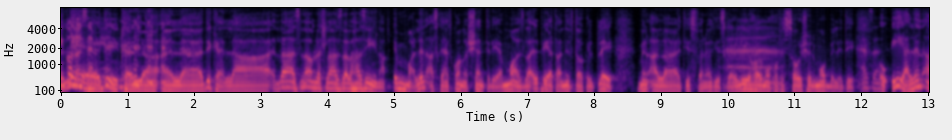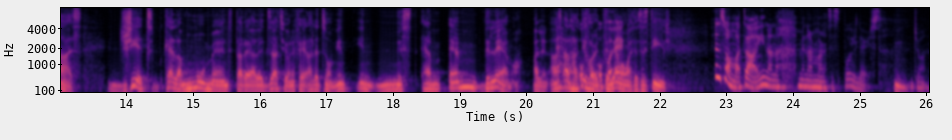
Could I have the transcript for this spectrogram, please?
Inkollu eh, nsemmi. Di kella, di kella, lażla għamlet lażla l-ħazina. Imma l-inqas kienet konoxxenti li hemm mażla il-pija ta' nifdawk il-play minn alla qed jisfen qed jisker li jħor moħħu fis-social mobility. U hija l-inqas ġiet kella moment ta' realizzazzjoni fejn qalet żomm jien nist hemm dilemma għall-inqas għal ħadd ieħor dilemma ma teżistix. Insomma, ta' jina minn ma nagħti spoilers, hmm. John,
